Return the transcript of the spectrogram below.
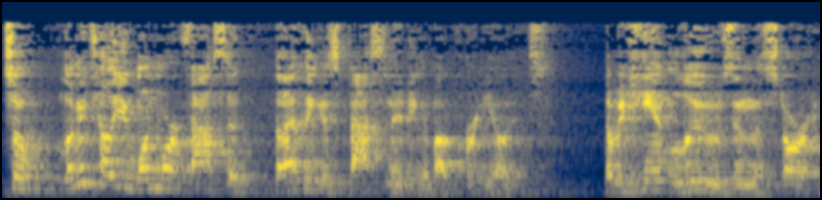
So let me tell you one more facet that I think is fascinating about Cornelius that we can't lose in the story.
